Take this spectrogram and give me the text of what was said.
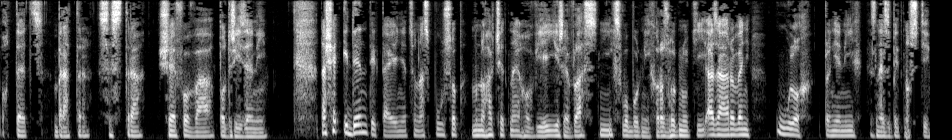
otec, bratr, sestra, šéfová, podřízený. Naše identita je něco na způsob mnohačetného vějíře vlastních svobodných rozhodnutí a zároveň úloh plněných z nezbytnosti.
